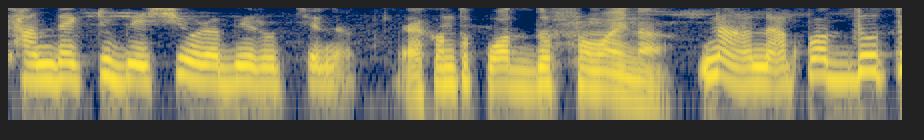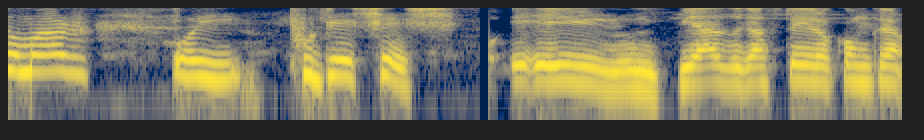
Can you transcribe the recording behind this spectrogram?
ঠান্ডা একটু বেশি ওরা বেরোচ্ছে না। এখন তো পদ্মর সময় না। না না পদ্ম তোমার ওই ফুটে শেষ। এই পেঁয়াজ গাছটা এরকম কেন?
